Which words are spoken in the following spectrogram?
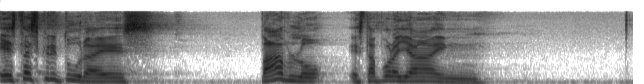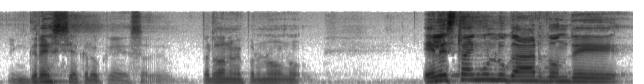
esta escritura es Pablo Está por allá en, Grecia, creo que es. Perdóneme, pero no. Él está en un lugar donde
